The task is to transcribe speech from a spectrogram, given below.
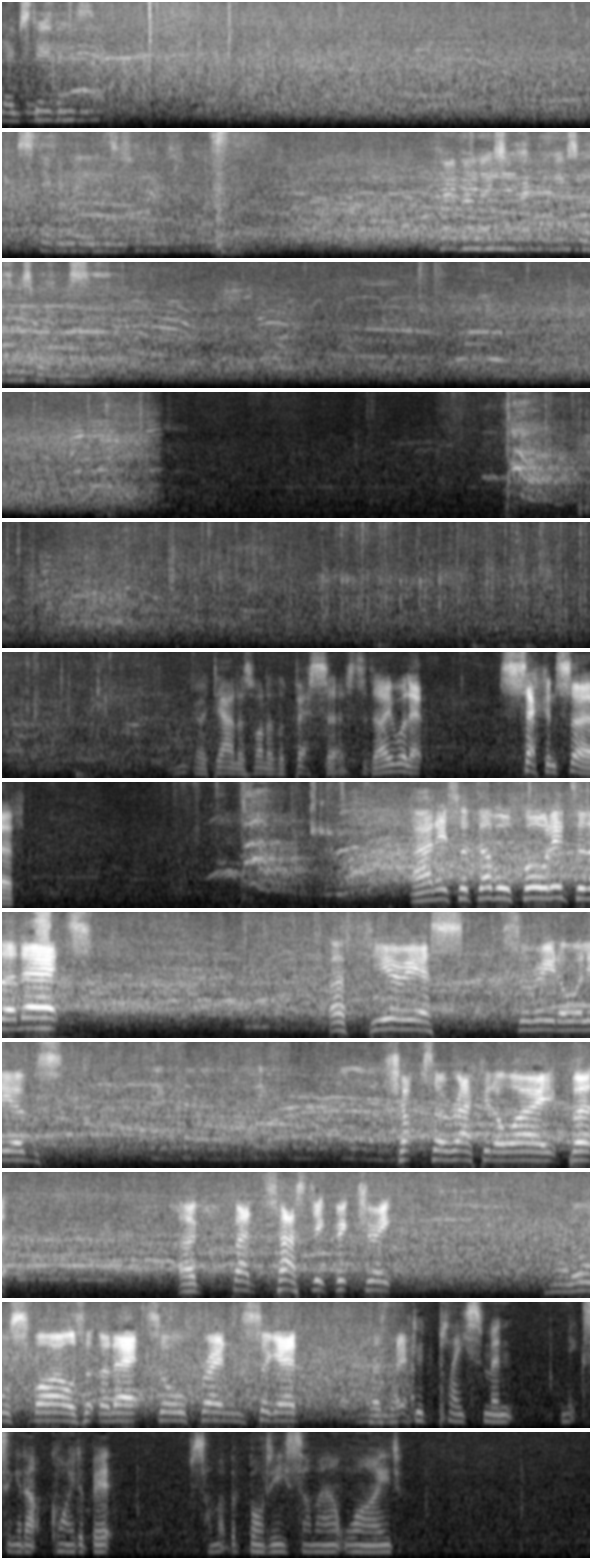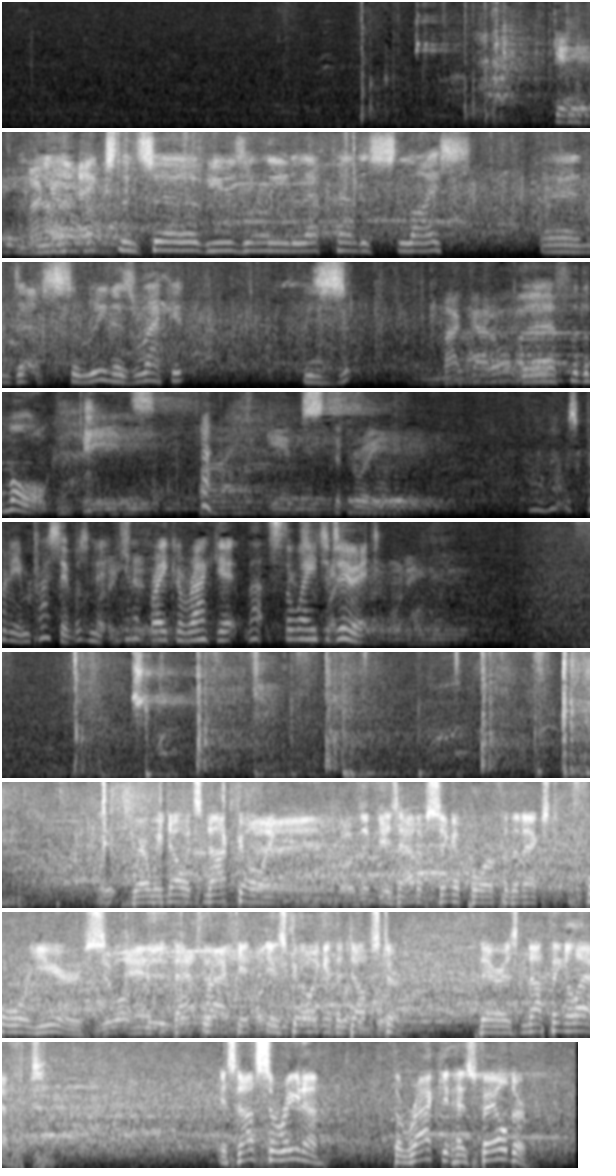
Gabe Stephens. Stephen leads. Violation, of Miss Williams. Won't go down as one of the best serves today, will it? Second serve. And it's a double fall into the net. A furious Serena Williams chucks her racket away, but a fantastic victory. And all smiles at the nets, all friends again. as Good placement, mixing it up quite a bit. Some at the body, some out wide. Another excellent serve using the left-hander slice. And uh, Serena's racket is there for the morgue. Oh, that was pretty impressive, wasn't it? You're going to break a racket, that's the way to do it. Where we know it's not going is out of Singapore for the next four years. And that racket is going in the dumpster. There is nothing left. It's not Serena. The racket has failed her.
